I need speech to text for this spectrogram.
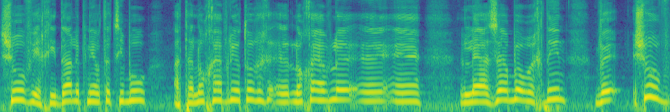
שוב, יחידה לפניות הציבור, אתה לא חייב להיות עורך, לא חייב ל- אה, אה, להיעזר בעורך דין, ושוב,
